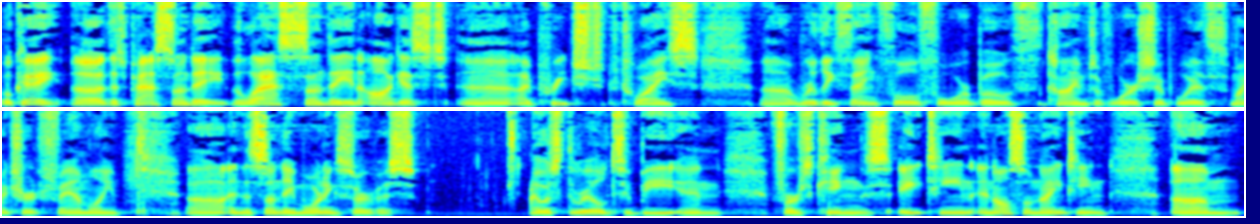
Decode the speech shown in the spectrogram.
Okay, uh, this past Sunday, the last Sunday in August, uh, I preached twice. Uh, really thankful for both times of worship with my church family uh, and the Sunday morning service. I was thrilled to be in 1 Kings 18 and also 19. Um,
